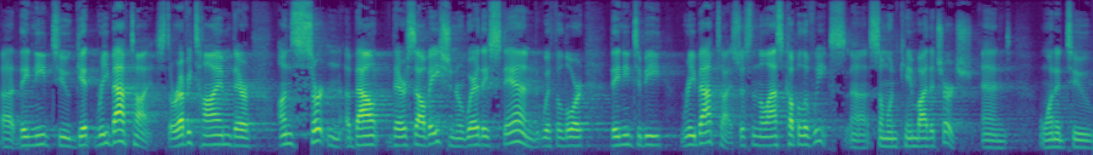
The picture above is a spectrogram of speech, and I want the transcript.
uh, they need to get rebaptized, or every time they're uncertain about their salvation or where they stand with the Lord, they need to be rebaptized. Just in the last couple of weeks, uh, someone came by the church and wanted to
